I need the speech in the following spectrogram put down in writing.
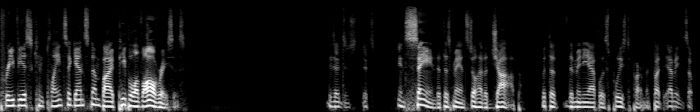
previous complaints against him by people of all races. It's, it's insane that this man still had a job with the, the Minneapolis Police Department. But I mean, so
